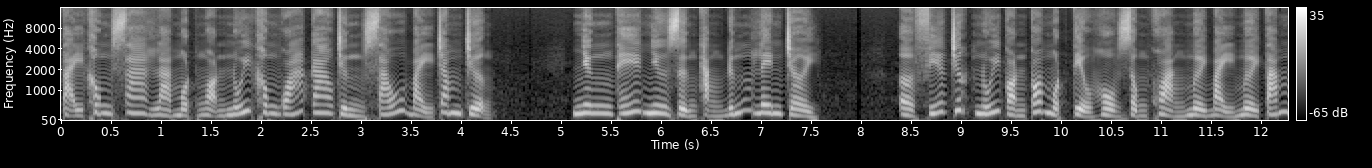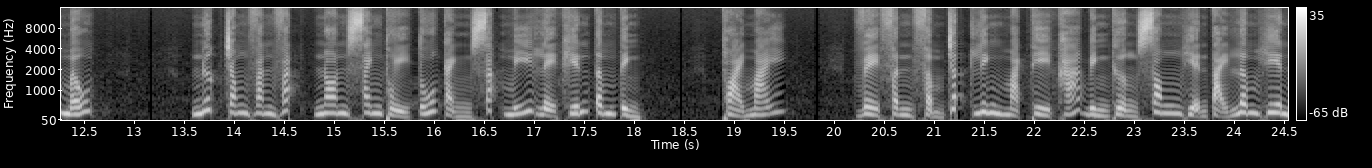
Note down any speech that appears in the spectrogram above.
Tại không xa là một ngọn núi không quá cao chừng 6-700 trượng. Nhưng thế như dựng thẳng đứng lên trời. Ở phía trước núi còn có một tiểu hồ rộng khoảng 17-18 mẫu. Nước trong văn vắt, non xanh thủy tú cảnh sắc mỹ lệ khiến tâm tình thoải mái. Về phần phẩm chất linh mạch thì khá bình thường song hiện tại Lâm Hiên.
